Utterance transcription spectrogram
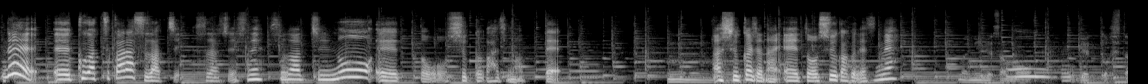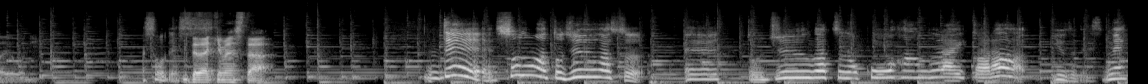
で、えー9月からすだち、すだちですね。すだちの、えーっと、出荷が始まって、うん。あ、出荷じゃない、えーっと、収穫ですね。まあ、ニーベさんもゲットしたように。そうです。いただきました。で、その後10月、えーっと、10月の後半ぐらいから、柚子ですね。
